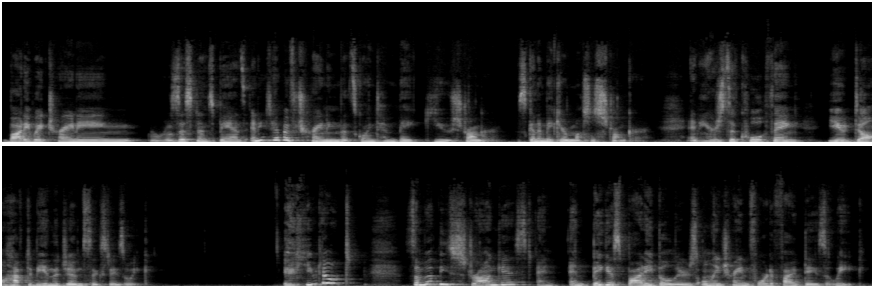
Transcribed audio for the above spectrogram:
body weight training, resistance bands, any type of training that's going to make you stronger. It's going to make your muscles stronger. And here's the cool thing you don't have to be in the gym six days a week. You don't, some of the strongest and, and biggest bodybuilders only train four to five days a week.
